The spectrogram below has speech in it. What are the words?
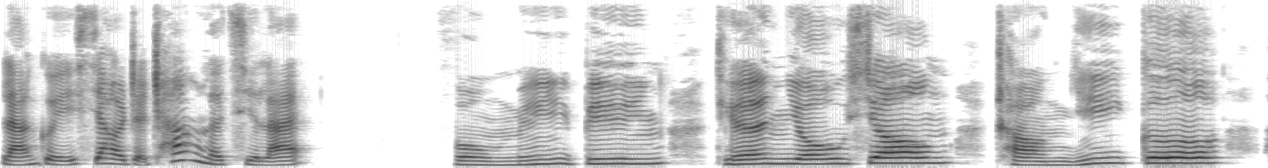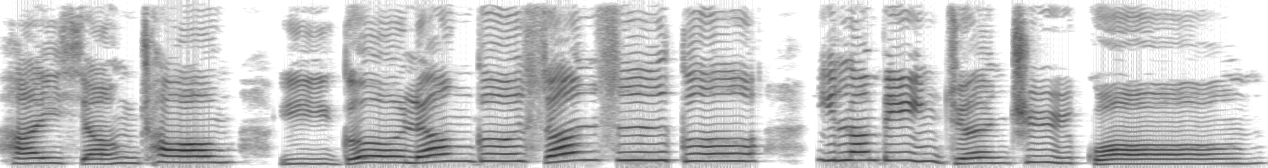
懒鬼笑着唱了起来：“蜂蜜饼，甜又香，唱一个还想唱，一个两个三四个，一篮饼全吃光。”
